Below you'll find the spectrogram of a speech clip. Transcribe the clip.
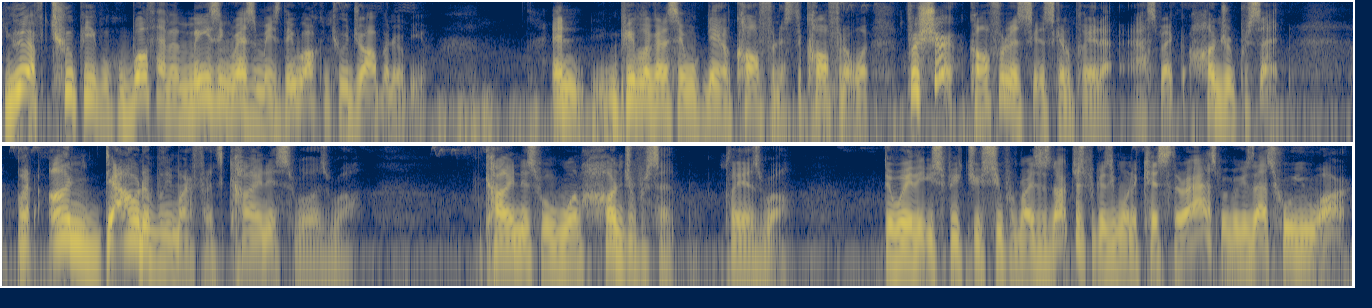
You have two people who both have amazing resumes. They walk into a job interview. And people are going to say, well, you know, confidence, the confident one. For sure, confidence is going to play an aspect, 100%. But undoubtedly, my friends, kindness will as well. Kindness will 100% play as well. The way that you speak to your supervisors, not just because you want to kiss their ass, but because that's who you are.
